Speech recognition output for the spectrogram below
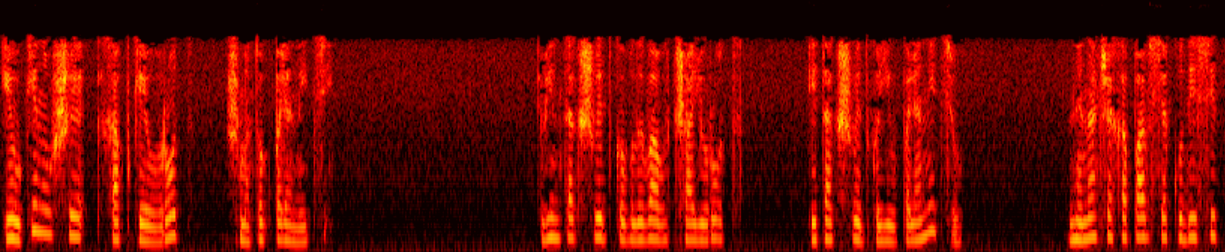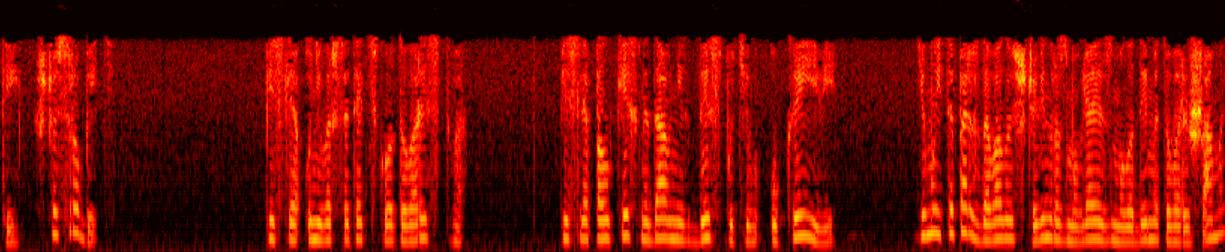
і укинувши хапки в рот шматок паляниці. Він так швидко вливав чаю рот і так швидко їв паляницю неначе хапався кудись іти, щось робить. Після університетського товариства, після палких недавніх диспутів у Києві, йому й тепер здавалось, що він розмовляє з молодими товаришами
